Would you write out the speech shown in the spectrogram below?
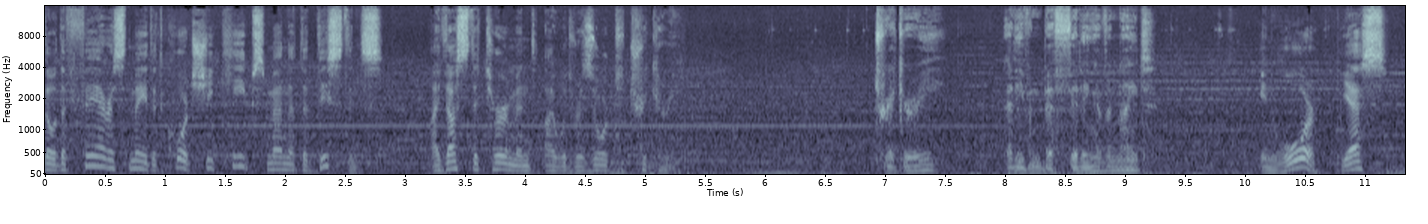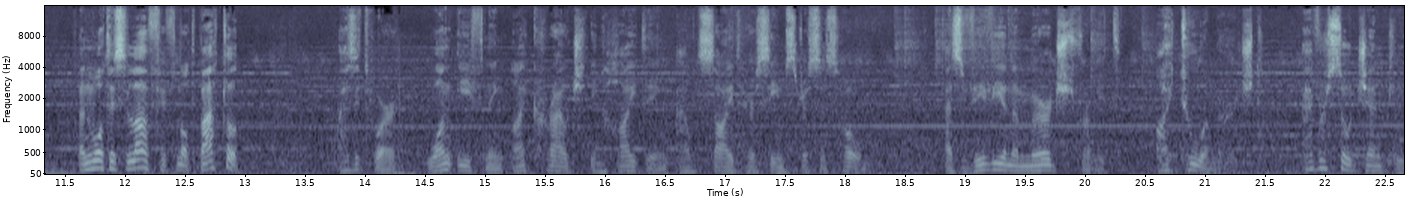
Though the fairest maid at court, she keeps men at a distance. I thus determined I would resort to trickery. Trickery? That even befitting of a knight? In war, yes. And what is love if not battle? As it were, one evening I crouched in hiding outside her seamstress's home. As Vivian emerged from it, I too emerged, ever so gently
